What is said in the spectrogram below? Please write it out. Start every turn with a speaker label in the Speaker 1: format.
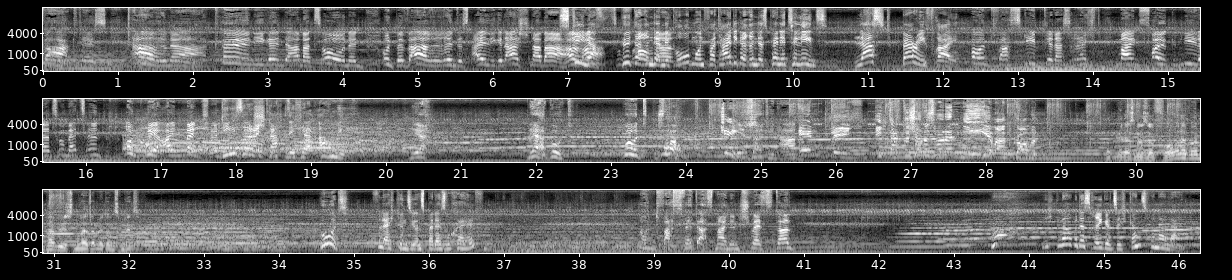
Speaker 1: Wer wagt es? Tarna, Königin der Amazonen und Bewahrerin des heiligen Aschnaba.
Speaker 2: Stina, Hüterin der Mikroben und Verteidigerin des Penicillins. Lasst Barry frei.
Speaker 1: Und was gibt dir das Recht, mein Volk niederzumetzen und mir ein Menschen...
Speaker 2: Diese stattliche Armee.
Speaker 1: Ja. Ja, gut. Gut gesprochen. Wow. Ihr sollt ihn haben.
Speaker 3: Endlich! Ich dachte schon, es würde nie jemand kommen.
Speaker 4: Kommt mir das nur so vor oder wollen ein paar Wüstenretter mit uns mit?
Speaker 2: Gut, vielleicht können Sie uns bei der Suche helfen.
Speaker 1: Und was wird das meinen Schwestern?
Speaker 2: Ich glaube, das regelt sich ganz von allein.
